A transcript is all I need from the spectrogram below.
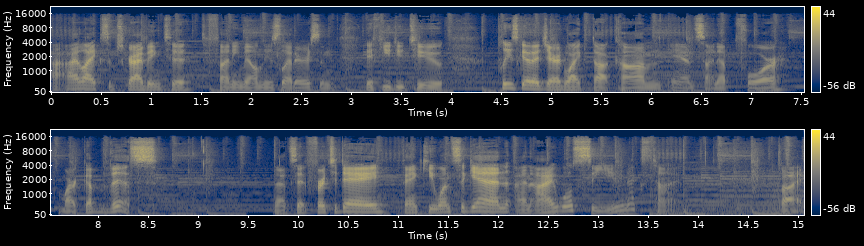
I, I like subscribing to, to fun email newsletters. And if you do too, please go to jaredwhite.com and sign up for Markup This. That's it for today. Thank you once again, and I will see you next time. Bye.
